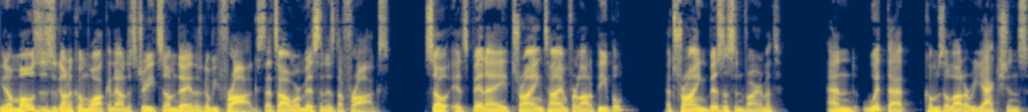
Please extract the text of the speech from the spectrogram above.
you know, Moses is going to come walking down the street someday and there's going to be frogs. That's all we're missing is the frogs. So it's been a trying time for a lot of people, a trying business environment. And with that comes a lot of reactions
